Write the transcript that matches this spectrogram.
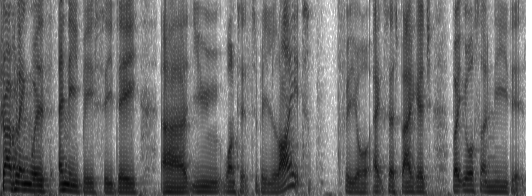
Traveling with any BCD, uh, you want it to be light for your excess baggage, but you also need it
